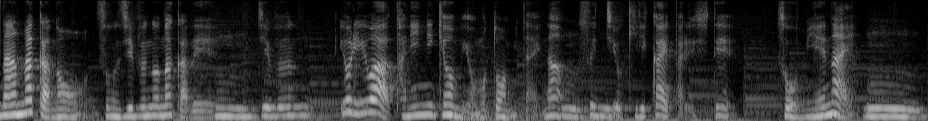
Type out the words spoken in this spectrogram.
何らかのその自分の中で、うん。自分よりは他人に興味を持とうみたいなうんうん。スイッチを切り替えたりして、そう見えないうん。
